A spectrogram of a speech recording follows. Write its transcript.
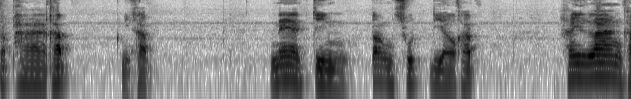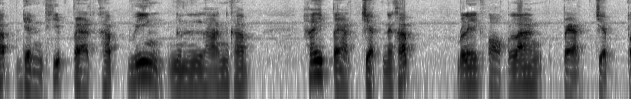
ษภาครับนี่ครับ แน่จริงต้องชุดเดียวครับ ให้ล่างครับเด่นที่ 8 ครับ วิ่งเงินล้านครับ ให้ 87 นะครับเลขออกล่าง 87 ต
